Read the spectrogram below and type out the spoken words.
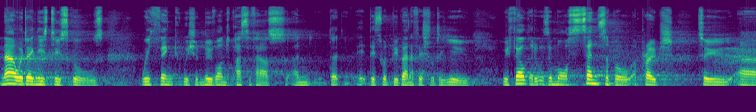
now we're doing these two schools, we think we should move on to Passive House and that it, this would be beneficial to you. We felt that it was a more sensible approach to uh,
